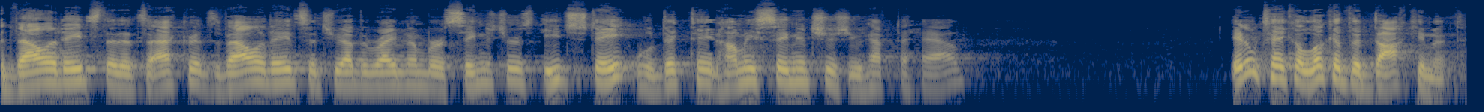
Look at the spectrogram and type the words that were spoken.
it validates that it's accurate, it validates that you have the right number of signatures. Each state will dictate how many signatures you have to have. It'll take a look at the document.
